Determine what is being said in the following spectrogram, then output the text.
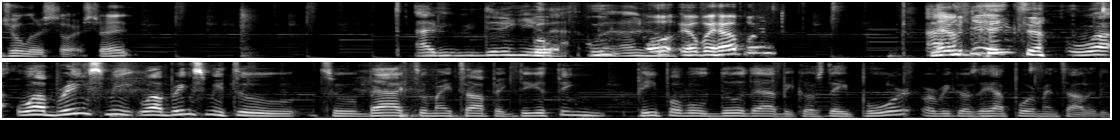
jewelry stores, right? I didn't hear that. but I, don't Oh, know. ever happened? I don't never did. think so. What what brings me what brings me to to back to my topic? Do you think people will do that because they poor or because they have poor mentality?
